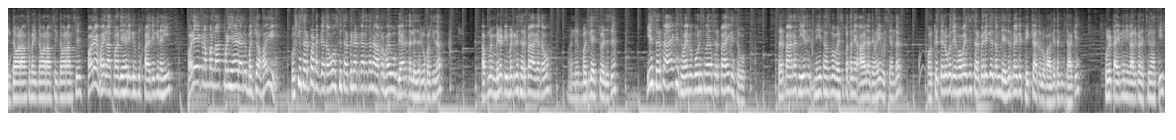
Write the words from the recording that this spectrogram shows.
एकदम आराम से भाई, एकदम आराम से, एकदम आराम से। अरे भाई, लात मार दिया है, लेकिन कुछ फ़ायदे की नहीं। अरे एक नंबर लात पड़ी है। अरे बच गया भाई। उसके सर पर अटक गया था वो, उसके सर पर अटका रहा था ना यहाँ पर भाई। वो गया रहता लेजर के ऊपर सीधा। अपने, मेरे टीममेट के सर पर आ गया था वो। बच गया इसकी वजह से। ये सर पे आया कैसे भाई? मेरे को नहीं समझा सर पर आया कैसे वो? सर पर आना चाहिए नहीं था उसको, वैसे पता नहीं, आ जाते भाई उसके अंदर। और कितने लोगों को देखा भाई इसे? सर पे लेके एकदम लेजर पे आके फेंक आते लोग आगे तक जाके। पूरे टाइमिंग निकाल कर अच्छी खासी।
